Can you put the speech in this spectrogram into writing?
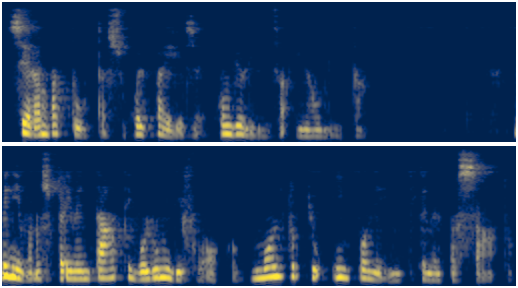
si era abbattuta su quel paese con violenza inaudita. Venivano sperimentati volumi di fuoco molto più imponenti che nel passato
